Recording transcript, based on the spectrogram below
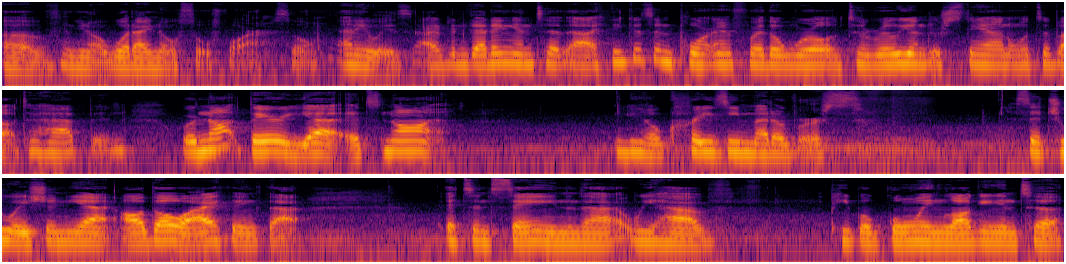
of you know what i know so far. So anyways i've been getting into that. I think it's important for the world to really understand what's about to happen. We're not there yet. It's not you know, crazy metaverse situation yet. Although I think that it's insane that we have people going, logging into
